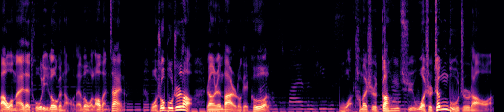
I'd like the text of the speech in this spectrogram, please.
把我埋在土里，露个脑袋，问我老板在哪。我说不知道，让人把耳朵给割了。我他妈是刚去，我是真不知道啊。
